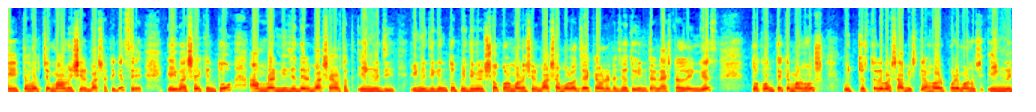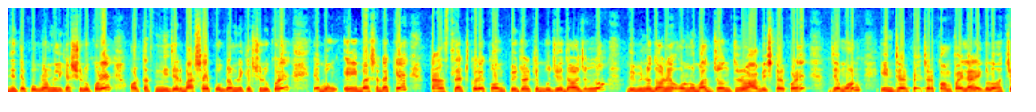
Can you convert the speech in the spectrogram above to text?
এইটা হচ্ছে মানুষের ভাষা, ঠিক আছে? এই ভাষায় কিন্তু আমরা নিজেদের ভাষায়, অর্থাৎ ইংরেজি ইংরেজি কিন্তু পৃথিবীর সকল মানুষের ভাষা বলা যায়, কারণ এটা যেহেতু ইন্টারন্যাশনাল ল্যাঙ্গুয়েজ তখন থেকে মানুষ উচ্চস্তরের ভাষা আবিষ্কার হওয়ার পরে মানুষ ইংরেজিতে প্রোগ্রাম লেখা শুরু করে, অর্থাৎ নিজের ভাষায় প্রোগ্রাম লিখে শুরু করে এবং এই ভাষাটাকে ট্রান্সলেট করে কম্পিউটারকে বুঝিয়ে দেওয়ার জন্য বিভিন্ন ধরনের অনুবাদ যন্ত্রেরও আবিষ্কার করে, যেমন ইন্টারপ্রেটার কম্পাইলার এগুলো হচ্ছে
